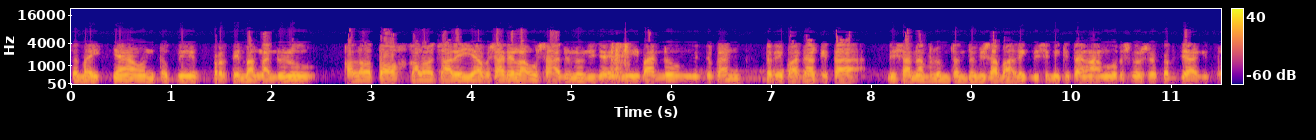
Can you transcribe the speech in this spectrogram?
sebaiknya untuk dipertimbangkan dulu kalau toh kalau cari ya carilah usaha dulu di, di Bandung gitu kan. Daripada kita di sana belum tentu bisa balik di sini kita nggak ngurus-ngurus kerja gitu.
